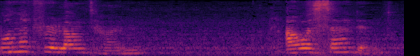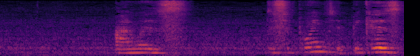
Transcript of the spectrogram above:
well not for a long time, I was saddened. I was disappointed because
